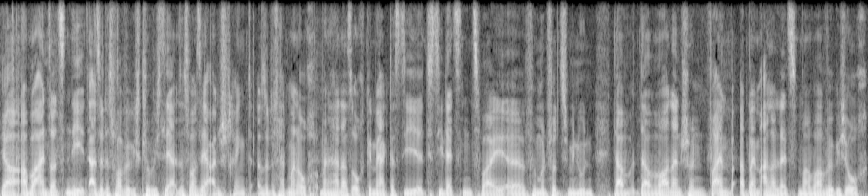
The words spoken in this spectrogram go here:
Ja, aber ansonsten, nee, also das war wirklich, glaube ich, sehr, das war sehr anstrengend. Also das hat man auch, man hat das auch gemerkt, dass die, dass die letzten zwei, äh, 45 Minuten, da, da war dann schon, vor allem beim allerletzten Mal, war wirklich auch,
